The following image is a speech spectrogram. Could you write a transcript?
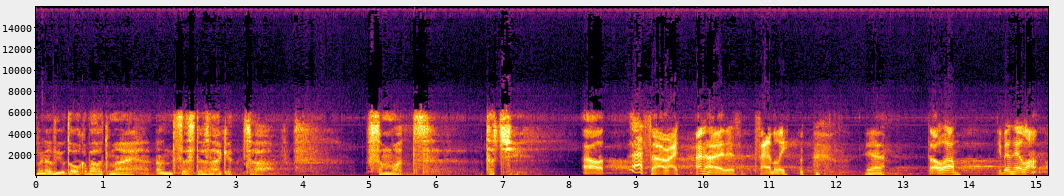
Whenever you talk about my ancestors, I get uh, somewhat touchy. Oh, that's alright. I know how it is. Family. yeah. So, um, you been here long?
